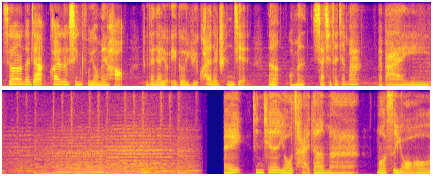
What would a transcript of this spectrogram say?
希望大家快乐、幸福又美好，祝大家有一个愉快的春节。那我们下期再见吧，拜拜。哎，今天有彩蛋吗？貌似有，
